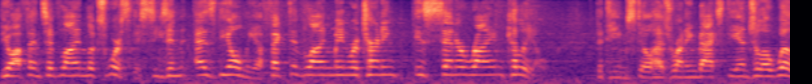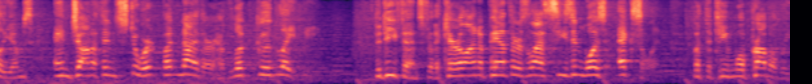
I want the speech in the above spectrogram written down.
The offensive line looks worse this season, as the only effective lineman returning is center Ryan Kalil. The team still has running backs DeAngelo Williams and Jonathan Stewart, but neither have looked good lately. The defense for the Carolina Panthers last season was excellent, but the team will probably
